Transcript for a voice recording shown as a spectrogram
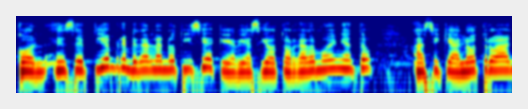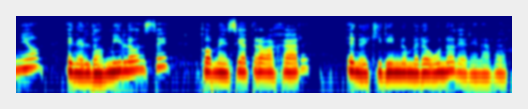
con, en septiembre me dan la noticia que había sido otorgado el movimiento, así que al otro año, en el 2011, comencé a trabajar en el girín número uno de Arenas Verde.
